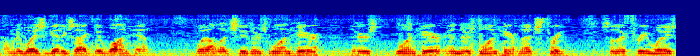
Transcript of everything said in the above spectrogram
How many ways to get exactly one head? Well, let's see, there's one here, there's one here, and there's one here. That's three. So there are three ways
